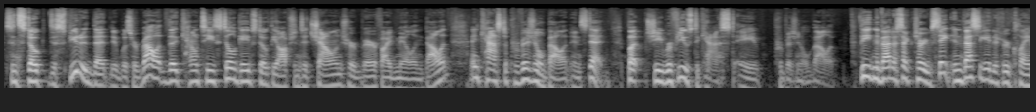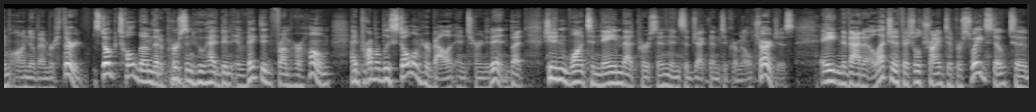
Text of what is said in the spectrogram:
since Stokke disputed that it was her ballot, the county still gave Stokke the option to challenge her verified mail in ballot and cast a provisional ballot instead. But she refused to cast a provisional ballot. The Nevada Secretary of State investigated her claim on November 3rd. Stokke told them that a person who had been evicted from her home had probably stolen her ballot and turned it in, but she didn't want to name that person and subject them to criminal charges. A Nevada election official tried to persuade Stokke to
